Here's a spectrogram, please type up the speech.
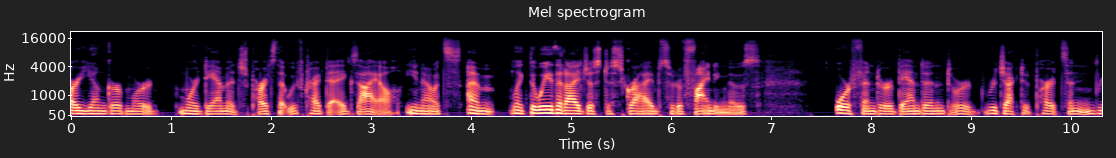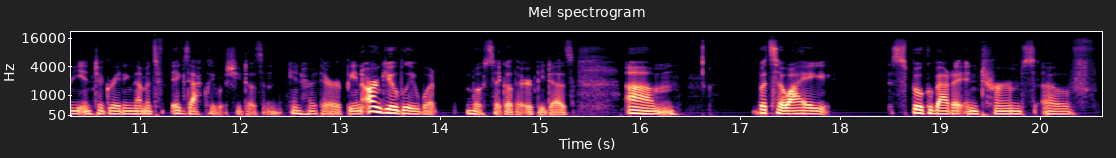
our younger, more more damaged parts that we've tried to exile. You know, it's um, like the way that I just described, sort of finding those orphaned or abandoned or rejected parts and reintegrating them. It's exactly what she does in, in her therapy, and arguably what most psychotherapy does. Um, but so I spoke about it in terms of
